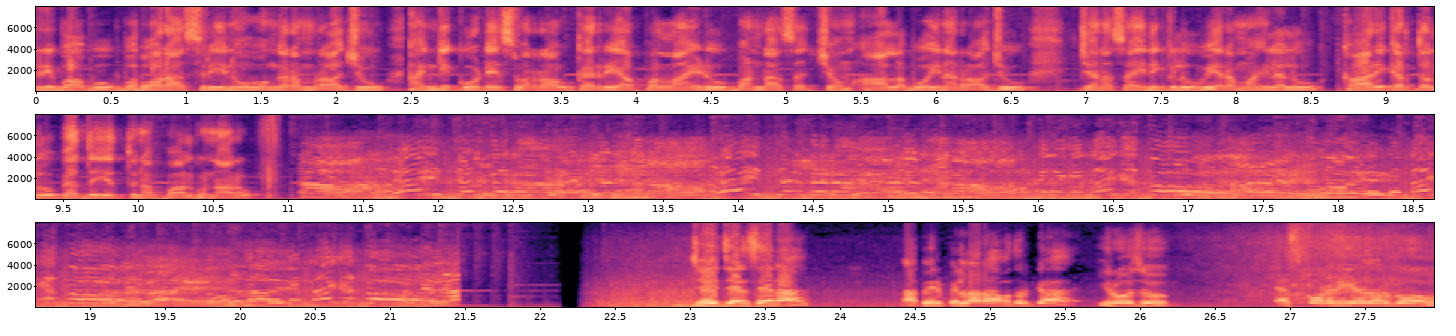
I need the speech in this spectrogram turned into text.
ఎర్రిబాబు బోరా శ్రీను ఉంగరం రాజు అంగి కోటేశ్వరరావు కర్రి అప్పలనాయుడు బండా సత్యం ఆళ్ళబోయిన రాజు జన సైనికులు వీర మహిళలు కార్యకర్తలు పెద్ద ఎత్తున పాల్గొన్నారు. జై జనసేన. నా పేరు పిల్ల రామదుర్గ. ఈరోజు ఎస్కోట నియోజకవర్గం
